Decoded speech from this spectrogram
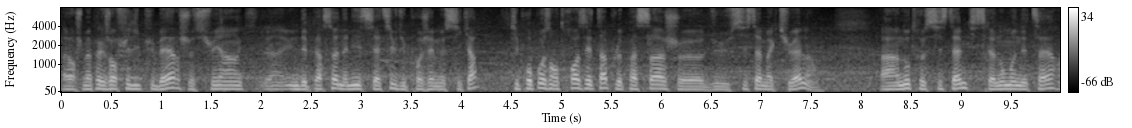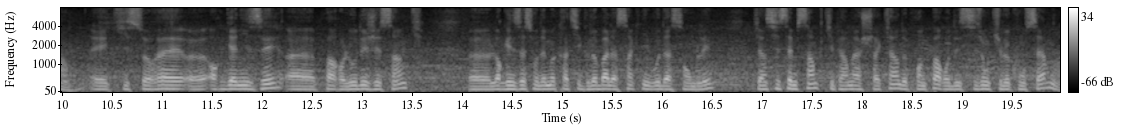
Je m'appelle Jean-Philippe Hubert, je suis un, une des personnes à l'initiative du projet Mosica, qui propose en trois étapes le passage euh, du système actuel à un autre système qui serait non monétaire et qui serait euh, organisé euh, par l'ODG 5, l'Organisation démocratique globale à cinq niveaux d'assemblée, qui est un système simple qui permet à chacun de prendre part aux décisions qui le concernent,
